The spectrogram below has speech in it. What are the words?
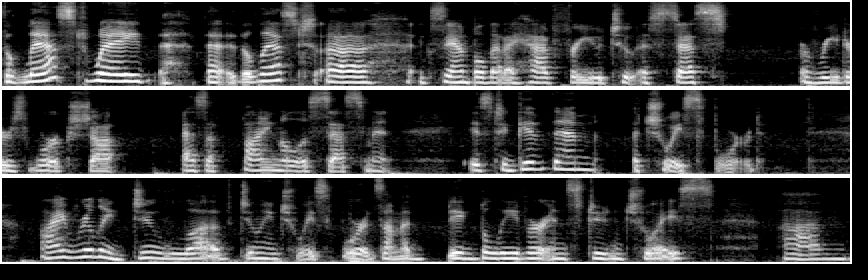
The last way, that, the last uh, example that I have for you to assess a reader's workshop as a final assessment is to give them a choice board. I really do love doing choice boards. I'm a big believer in student choice. Um,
